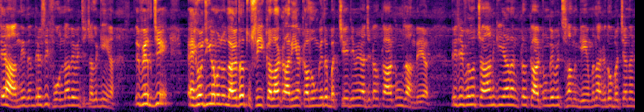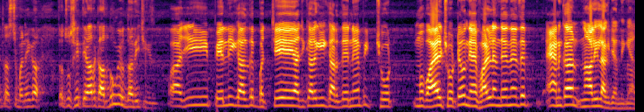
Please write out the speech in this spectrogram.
ਧਿਆਨ ਨਹੀਂ ਦਿੰਦੇ ਅਸੀਂ ਫੋਨਾਂ ਦੇ ਵਿੱਚ ਚੱਲ ਗਏ ਆ ਤੇ ਫਿਰ ਜੇ ਇਹੋ ਜਿਹੀਆਂ ਮੈਨੂੰ ਲੱਗਦਾ ਤੁਸੀਂ ਕਲਾਕਾਰੀਆਂ ਕਰੋਗੇ ਤੇ ਬੱਚੇ ਜਿਵੇਂ ਅੱਜ ਕੱਲ੍ਹ ਕਾਰਟੂਨਸ ਆਉਂਦੇ ਆ ਤੇ ਜੇ ਫਿਰ ਉਹ ਚਾਹਣ ਕਿ ਯਾਰ ਅੰਕਲ ਕਾਰਟੂਨ ਦੇ ਵਿੱਚ ਸਾਨੂੰ ਗੇਮ ਬਣਾ ਕੇ ਦਿਓ ਬੱਚਿਆਂ ਦਾ ਇੰਟਰਸਟ ਬਣੇਗਾ ਤਾਂ ਤੁਸੀਂ ਤਿਆਰ ਕਰ ਦੋਗੇ ਉਦਾਂ ਦੀ ਚੀਜ਼? ਭਾਜੀ ਪਹਿਲੀ ਗੱਲ ਤੇ ਬੱਚੇ ਅੱਜ ਕੱਲ੍ਹ ਕੀ ਕਰਦੇ ਨੇ ਵੀ ਛੋਟ ਮੋਬਾਈਲ ਛੋਟੇ ਹੁੰਦਿਆਂ ਫੜ ਲੈਂਦੇ ਨੇ ਤੇ ਐਨਕਾਂ ਨਾਲ ਹੀ ਲੱਗ ਜਾਂਦੀਆਂ।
